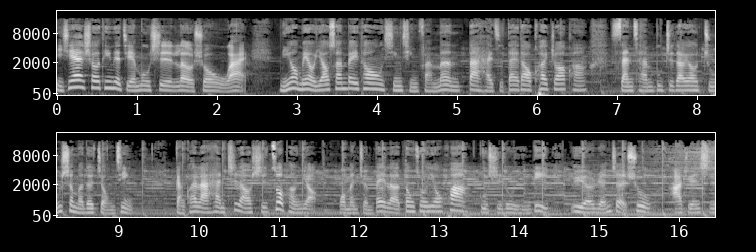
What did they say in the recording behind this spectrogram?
你现在收听的节目是《乐说无碍》。你有没有腰酸背痛、心情烦闷、带孩子带到快抓狂、三餐不知道要煮什么的窘境？赶快来和治疗师做朋友。我们准备了动作优化、故事露营地、育儿忍者术、阿娟师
